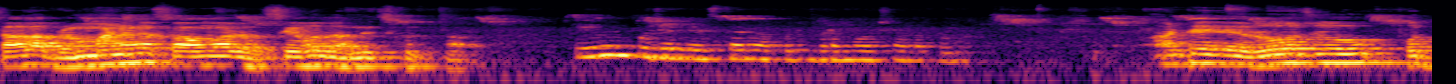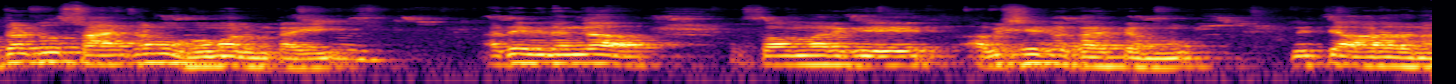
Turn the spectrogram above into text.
చాలా బ్రహ్మాండంగా స్వామివారు సేవలు అందించుకుంటున్నారు. ఏమేమి పూజలు చేస్తారు అప్పుడు బ్రహ్మోత్సవాలప్పుడు? అంటే రోజు పొద్దుట సాయంత్రం హోమాలు ఉంటాయి. అదేవిధంగా స్వామివారికి అభిషేక కార్యక్రమం నిత్య ఆరాధన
